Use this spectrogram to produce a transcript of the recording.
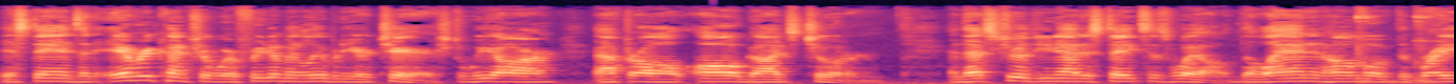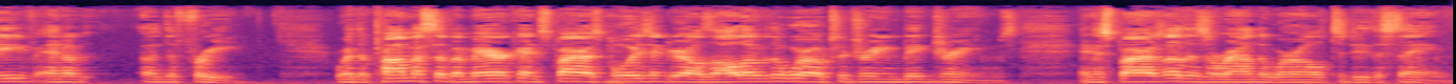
It stands in every country where freedom and liberty are cherished. We are, after all, all God's children. And that's true of the United States as well, the land and home of the brave and of, of the free, where the promise of America inspires boys and girls all over the world to dream big dreams and inspires others around the world to do the same.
